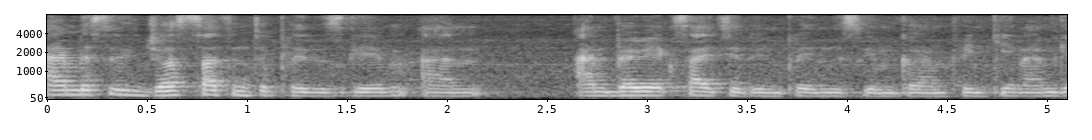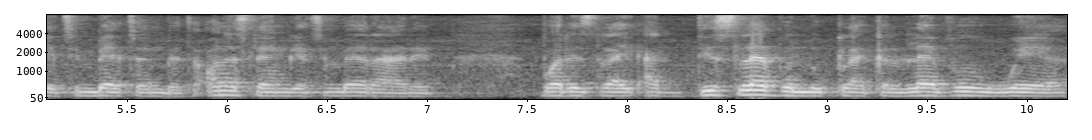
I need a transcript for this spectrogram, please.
I'm basically just starting to play this game and I'm very excited in playing this game because I'm thinking I'm getting better and better. Honestly, I'm getting better at it. But it's like at this level look like a level where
